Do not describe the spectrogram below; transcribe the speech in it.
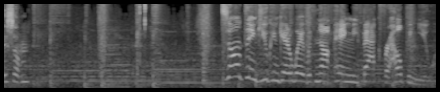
Say something? Don't think you can get away with not paying me back for helping you.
